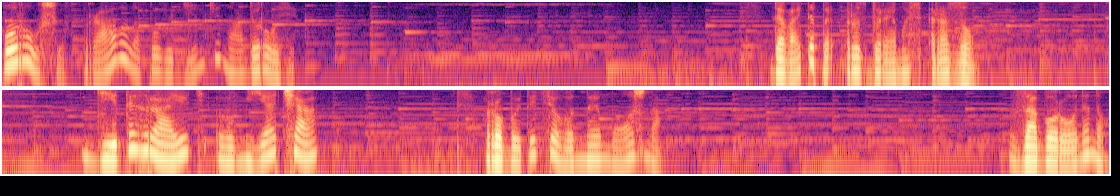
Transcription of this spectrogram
порушив правила поведінки на дорозі? Давай тепер розберемось разом. Діти грають в м'яча. Робити цього не можна. Заборонено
